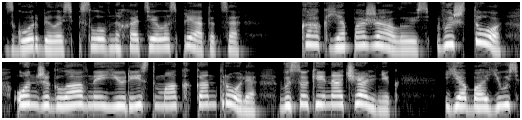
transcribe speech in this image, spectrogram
сгорбилась, словно хотела спрятаться. «Как я пожалуюсь? Вы что? Он же главный юрист маг-контроля, высокий начальник. Я боюсь,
